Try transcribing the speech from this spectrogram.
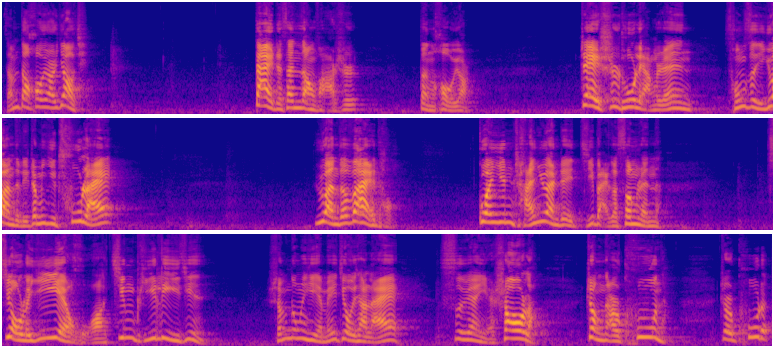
咱们到后院要去，带着三藏法师。奔后院，这师徒两个人从自己院子里这么一出来，院子外头，观音禅院这几百个僧人呢，救了一夜火，精疲力尽，什么东西也没救下来，寺院也烧了，正那儿哭呢，这儿哭着，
